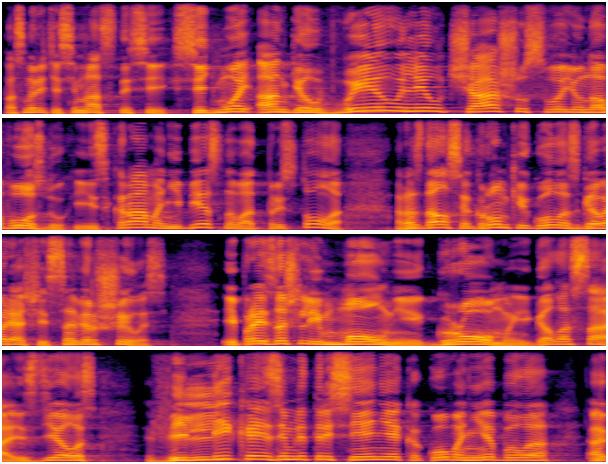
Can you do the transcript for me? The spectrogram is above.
Посмотрите, 17 стих. «Седьмой ангел вылил чашу свою на воздух, и из храма небесного от престола раздался громкий голос, говорящий, «Совершилось!» И произошли молнии, громы и голоса, и сделалось великое землетрясение, какого не было, а,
